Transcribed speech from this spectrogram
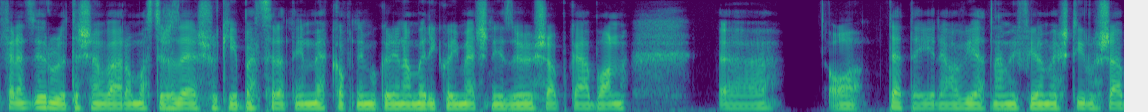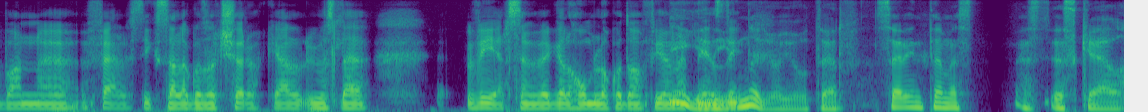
Ferenc, örületesen várom azt, és az első képet szeretném megkapni, amikor én amerikai meccsnéző sapkában e, a tetejére a vietnámi filmek stílusában felszikszalagozott sörökkel ülsz le vérszemüveggel a homlokodon filmet igen, nézni. Igen, nagyon jó terv. Szerintem ez, ez, ez kell.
